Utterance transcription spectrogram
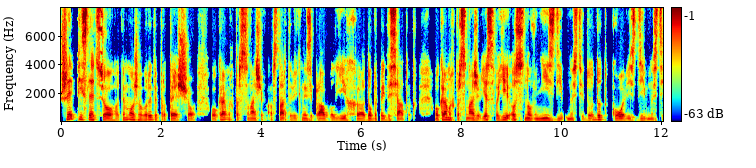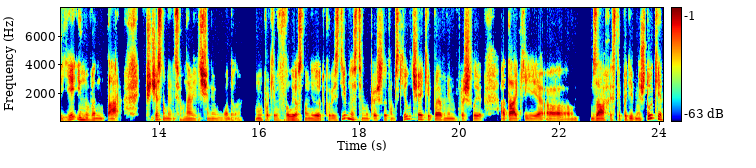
Вже після цього ти можеш говорити про те, що у окремих персонажів, а в стартовій книзі правил їх е, добрий десяток, у окремих персонажів є свої основні здібності, додаткові здібності, є інвентар. Якщо чесно, ми цього навіть ще не вводили. Ми поки ввели основні додаткові здібності, ми пройшли там скіл-чеки певні, ми пройшли атаки, е, захисти, подібні штуки.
